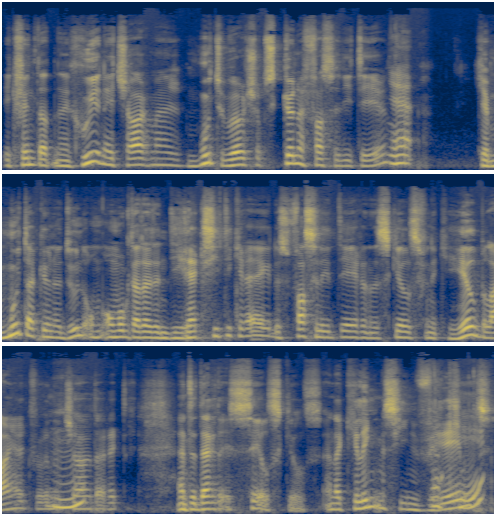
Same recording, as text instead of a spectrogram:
Ik vind dat een goede HR-manager moet workshops kunnen faciliteren. Ja. Je moet dat kunnen doen om, om ook dat uit een directie te krijgen. Dus faciliterende skills vind ik heel belangrijk voor een mhm. HR-director. En ten derde is sales skills. En dat klinkt misschien vreemd,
